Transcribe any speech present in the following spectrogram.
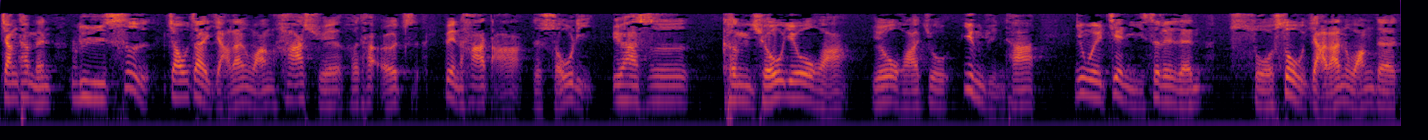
将他们屡次交在亚兰王哈学和他儿子便哈达的手里。约哈斯恳求耶和华，耶和华就应允他，因为见以色列人所受亚兰王的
